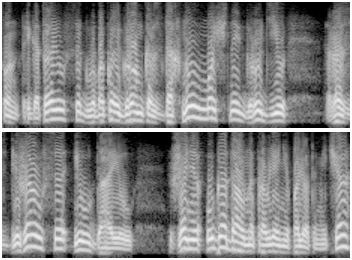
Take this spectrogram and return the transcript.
он приготовился, глубоко и громко вздохнул мощной грудью, разбежался и ударил. Женя угадал направление полета мяча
